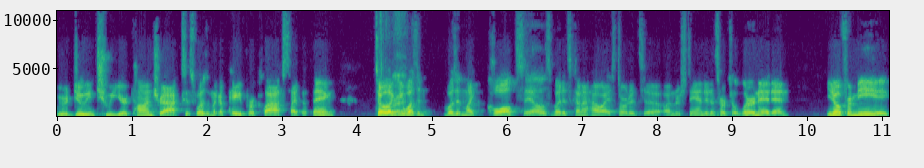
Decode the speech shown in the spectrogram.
we were doing two year contracts. This wasn't like a pay per class type of thing. So like Right. it wasn't wasn't like called sales, but it's kind of how I started to understand it and start to learn it. And you know, for me, it,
